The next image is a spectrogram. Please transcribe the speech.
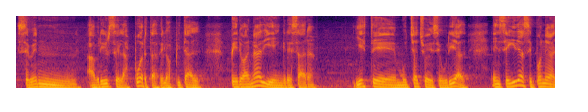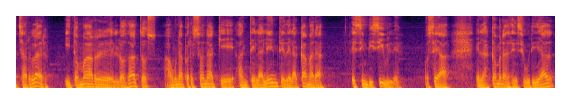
se ven abrirse las puertas del hospital, pero a nadie ingresar. Y este muchacho de seguridad enseguida se pone a charlar y tomar los datos a una persona que ante la lente de la cámara es invisible. O sea, en las cámaras de seguridad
